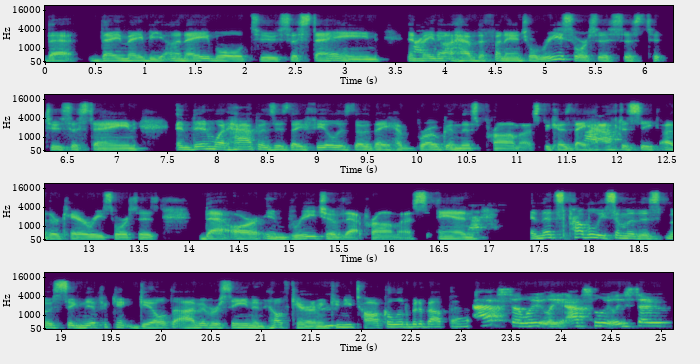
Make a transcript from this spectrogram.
that they may be unable to sustain and may not have the financial resources to, to sustain. And then what happens is they feel as though they have broken this promise because they have to seek other care resources that are in breach of that promise. And and that's probably some of this most significant guilt I've ever seen in healthcare. I mean, mm-hmm. can you talk a little bit about that? Absolutely, absolutely. So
